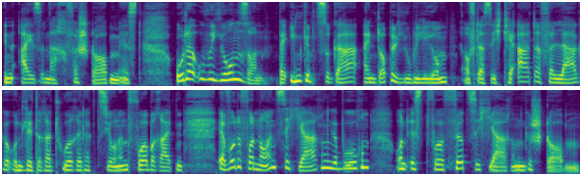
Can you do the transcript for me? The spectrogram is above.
in Eisenach verstorben ist. Oder Uwe Jonsson. Bei ihm gibt es sogar ein Doppeljubiläum, auf das sich Theater, Verlage und Literaturredaktionen vorbereiten. Er wurde vor 90 Jahren geboren und ist vor 40 Jahren gestorben.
